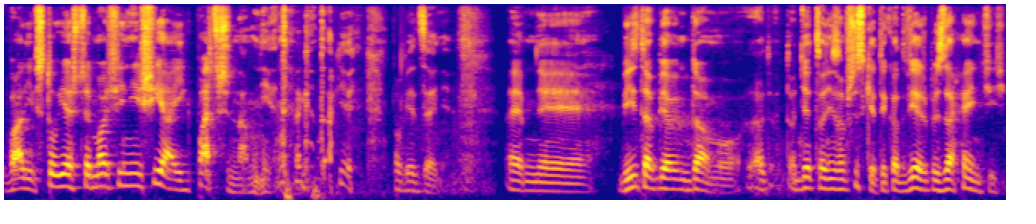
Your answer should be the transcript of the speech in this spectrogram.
Wali w stół jeszcze mocniej niż ja i patrzy na mnie. Tak, takie powiedzenie. Wizyta w Białym Domu. To nie, to nie są wszystkie, tylko dwie, żeby zachęcić.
